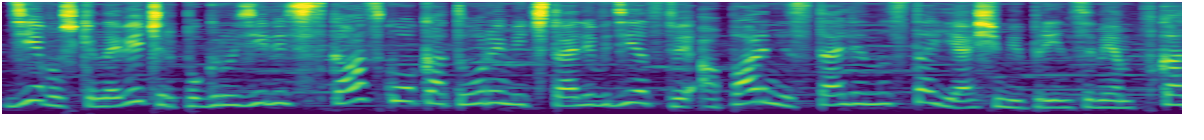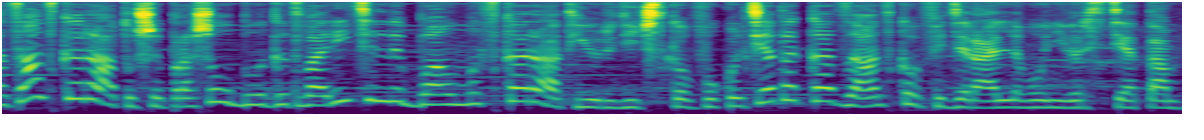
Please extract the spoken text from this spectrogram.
Девушки на вечер погрузились в сказку, о которой мечтали в детстве, а парни стали настоящими принцами. В Казанской ратуше прошел благотворительный бал-маскарад юридического факультета Казанского федерального университета.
